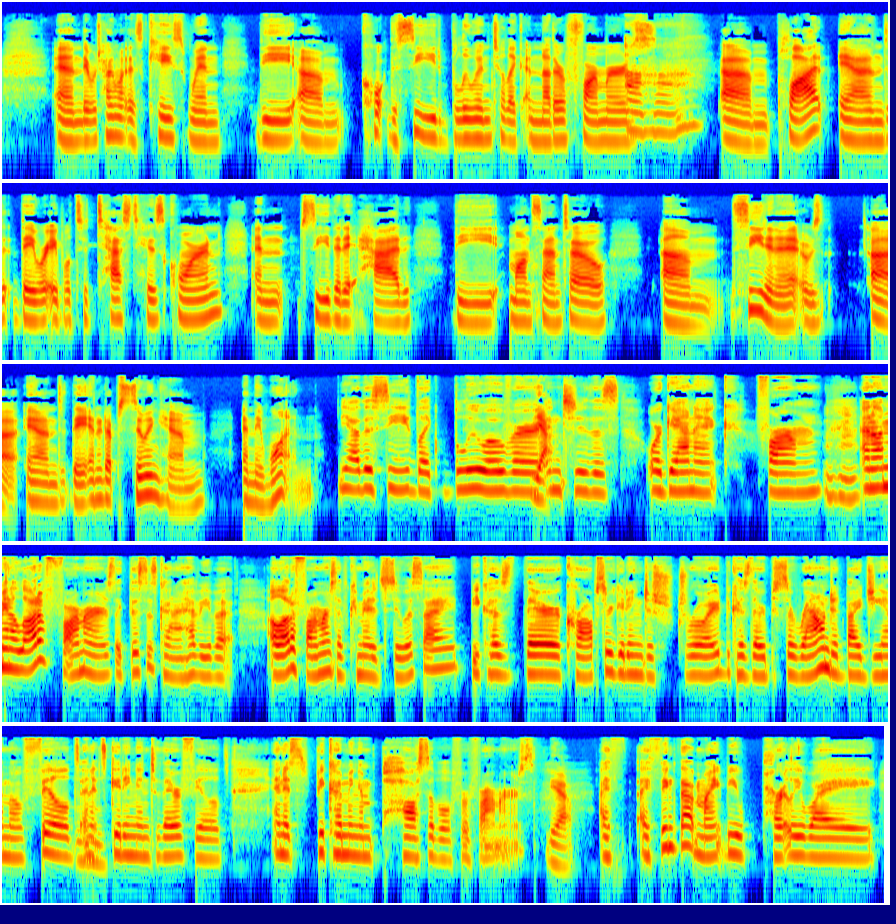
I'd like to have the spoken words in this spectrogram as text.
and they were talking about this case when the um, co- the seed blew into like another farmer's um, plot, and they were able to test his corn and see that it had the Monsanto um, seed in it. It was, uh, and they ended up suing him, and they won. Yeah, the seed like blew over Yeah. into this organic farm. Mm-hmm. And I mean, a lot of farmers, like this is kind of heavy, but a lot of farmers have committed suicide because their crops are getting destroyed because they're surrounded by GMO fields and Mm-hmm. it's getting into their fields and it's becoming impossible for farmers. Yeah. I th- I think that might be partly why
